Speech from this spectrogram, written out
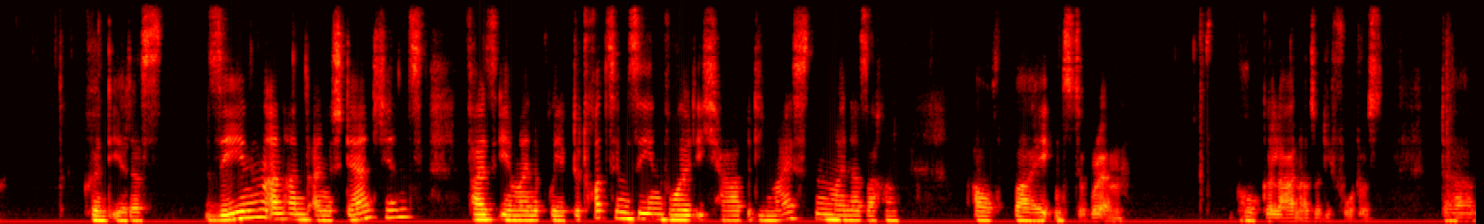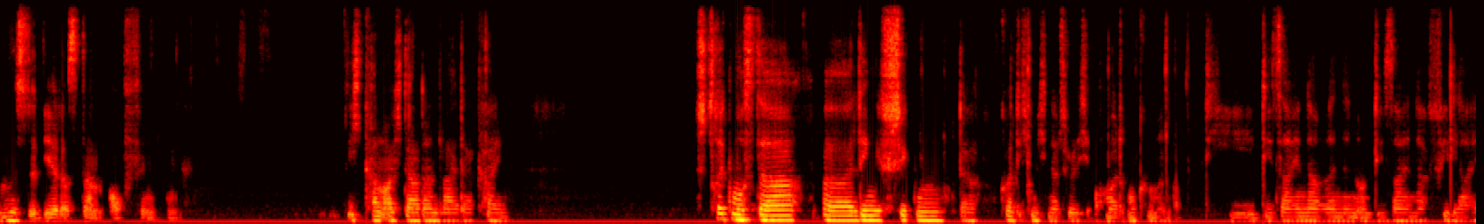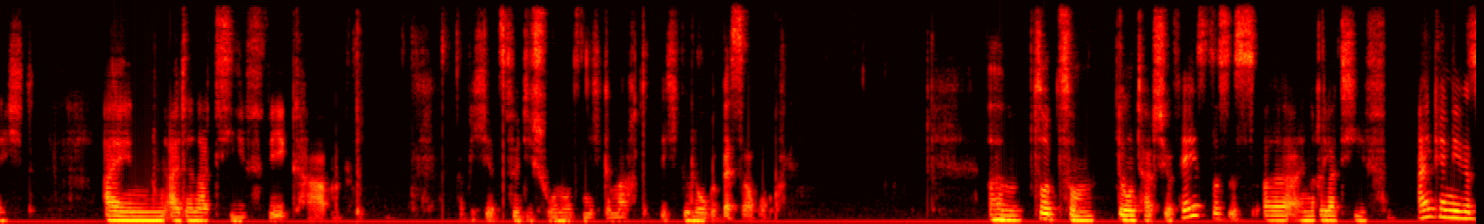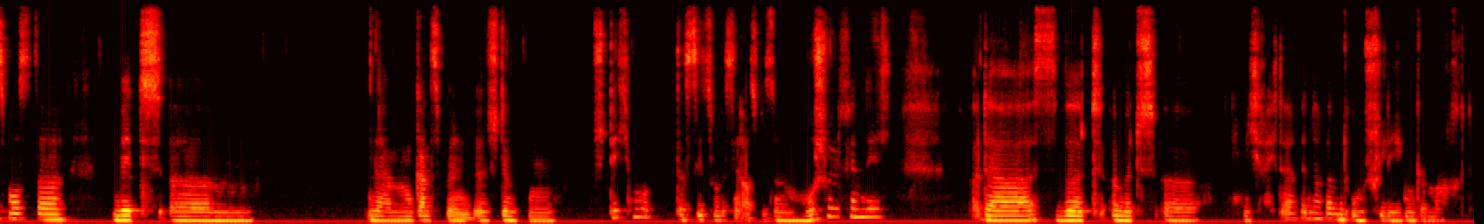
könnt ihr das sehen anhand eines Sternchens. Falls ihr meine Projekte trotzdem sehen wollt, ich habe die meisten meiner Sachen auch bei Instagram hochgeladen, also die Fotos. Da müsstet ihr das dann auch finden. Ich kann euch da dann leider kein Strickmuster äh, schicken. Da könnte ich mich natürlich auch mal drum kümmern, ob die Designerinnen und Designer vielleicht einen Alternativweg haben. Habe ich jetzt für die Shownotes nicht gemacht. Ich gelobe Besserung. Ähm, zurück zum Don't Touch Your Face. Das ist äh, ein relativ eingängiges Muster mit ähm, einem ganz bestimmten Stichmuster das sieht so ein bisschen aus wie so eine Muschel, finde ich. Das wird mit, äh, wenn ich mich recht erinnere, mit Umschlägen gemacht.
